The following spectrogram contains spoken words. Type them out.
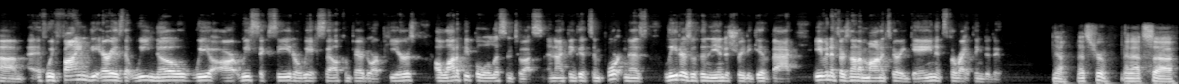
um, if we find the areas that we know we are we succeed or we excel compared to our peers a lot of people will listen to us and i think it's important as leaders within the industry to give back even if there's not a monetary gain it's the right thing to do yeah, that's true, and that's uh,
